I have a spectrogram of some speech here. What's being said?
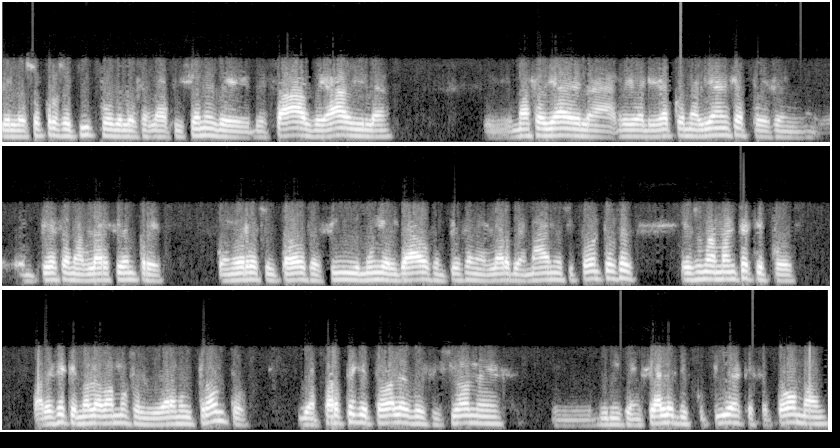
de los otros equipos, de los, las aficiones de, de SAS, de Ávila, eh, más allá de la rivalidad con Alianza, pues empiezan a hablar siempre cuando hay resultados así muy holgados, empiezan a hablar de amaños y todo. Entonces es una mancha que pues parece que no la vamos a olvidar muy pronto. Y aparte que todas las decisiones eh, dirigenciales discutidas que se toman,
